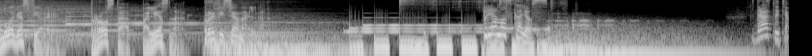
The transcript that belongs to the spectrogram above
Благосферы. Просто, полезно, профессионально. Прямо с колес. Здравствуйте!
